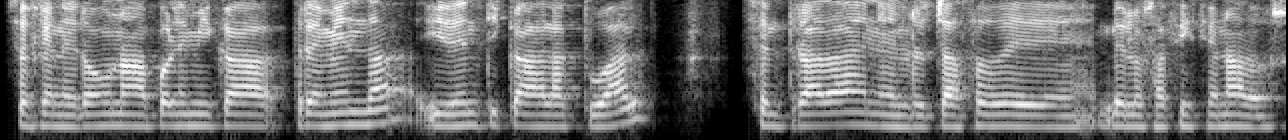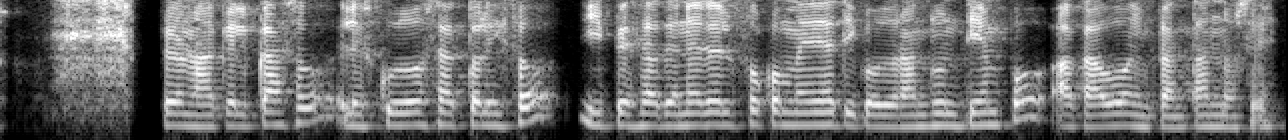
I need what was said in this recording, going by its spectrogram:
se generó una polémica tremenda, idéntica a la actual, centrada en el rechazo de los aficionados. Pero en aquel caso el escudo se actualizó y pese a tener el foco mediático durante un tiempo, acabó implantándose.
